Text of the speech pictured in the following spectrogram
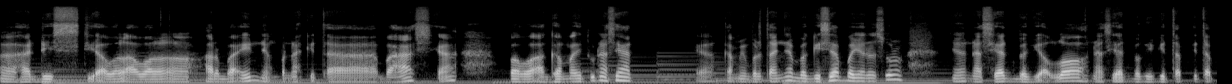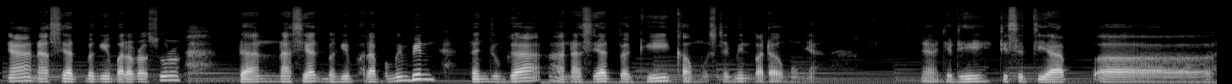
uh, hadis di awal-awal arba'in yang pernah kita bahas ya bahwa agama itu nasihat. Ya kami bertanya bagi siapa ya Rasul? Ya nasihat bagi Allah nasihat bagi kitab-kitabnya nasihat bagi para rasul dan nasihat bagi para pemimpin dan juga uh, nasihat bagi kaum muslimin pada umumnya. Ya jadi di setiap uh,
